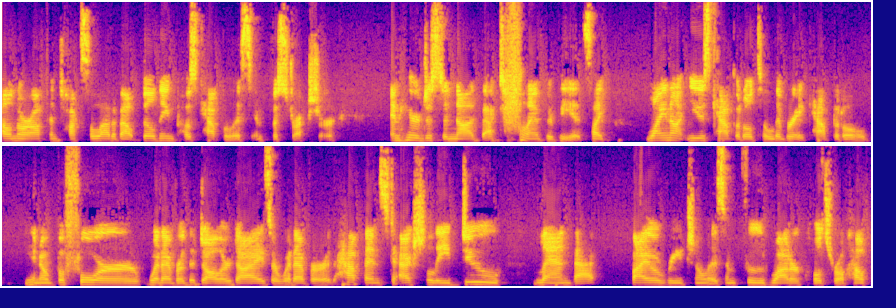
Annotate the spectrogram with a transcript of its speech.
Alnoor often talks a lot about building post capitalist infrastructure. And here, just a nod back to philanthropy. It's like, why not use capital to liberate capital, you know, before whatever the dollar dies or whatever happens to actually do land back bioregionalism, food, water, cultural health,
